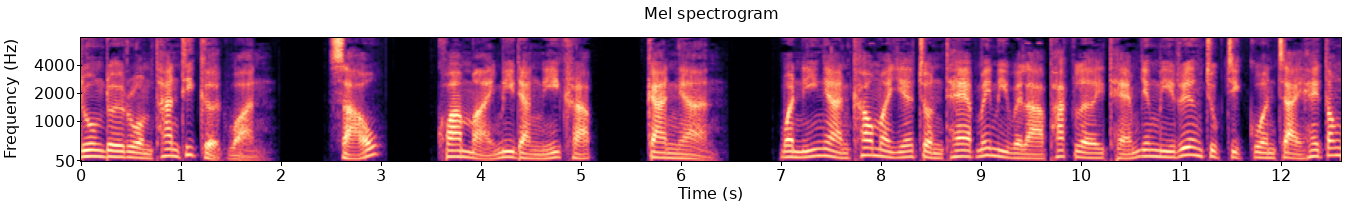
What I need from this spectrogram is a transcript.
ดวงโดยรวมท่านที่เกิดวัน เสาร์ความหมายมีดังนี้ครับ การงาน วันนี้งานเข้ามาเยอะจนแทบไม่มีเวลาพักเลย แถมยังมีเรื่องจุกจิกกวนใจให้ต้อง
